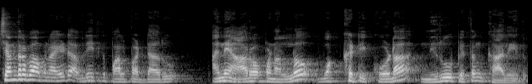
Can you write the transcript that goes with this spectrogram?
చంద్రబాబు నాయుడు అవినీతికి పాల్పడ్డారు అనే ఆరోపణల్లో ఒక్కటి కూడా నిరూపితం కాలేదు.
